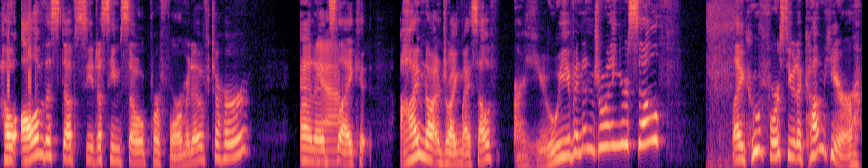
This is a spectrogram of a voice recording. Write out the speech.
how all of this stuff see- just seems so performative to her. And it's like, I'm not enjoying myself. Are you even enjoying yourself? Like, who forced you to come here?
